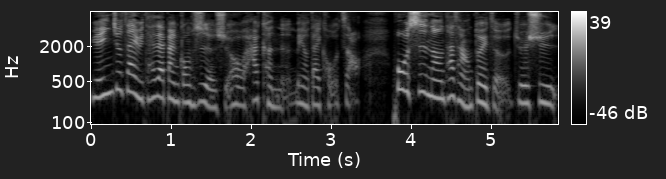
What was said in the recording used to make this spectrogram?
原因就在于他在办公室的时候，他可能没有戴口罩，或是呢，他常常对着就是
